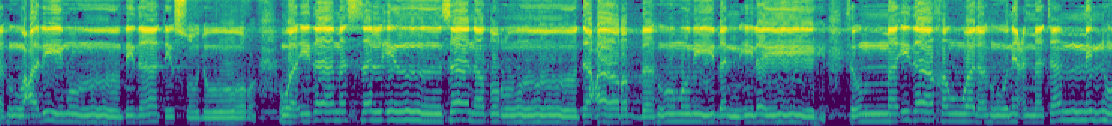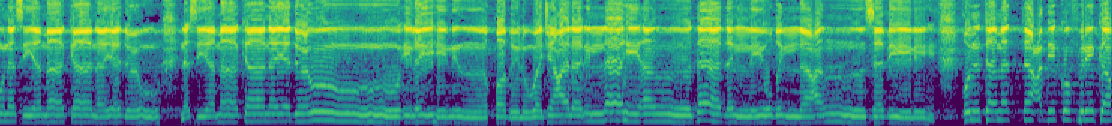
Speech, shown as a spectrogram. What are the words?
إنه عليم بذات الصدور. وإذا مس الإنسان ضر دعا ربه منيبا إليه. ثم إذا خوله نعمة منه نسي ما كان يدعو نسي ما كان يدعو إليه من قبل. وجعل لله أندادا ليضل عن سبيله. قل تمتع بكفرك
